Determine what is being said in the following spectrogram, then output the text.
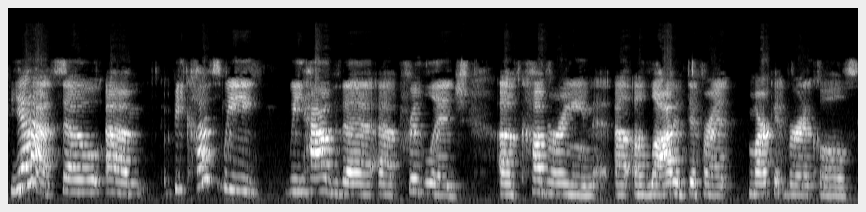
yeah, so um, because we we have the uh, privilege of covering a, a, lot of different market verticals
